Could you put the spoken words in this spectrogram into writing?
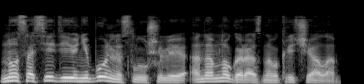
Но соседи ее не больно слушали, она много разного кричала.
